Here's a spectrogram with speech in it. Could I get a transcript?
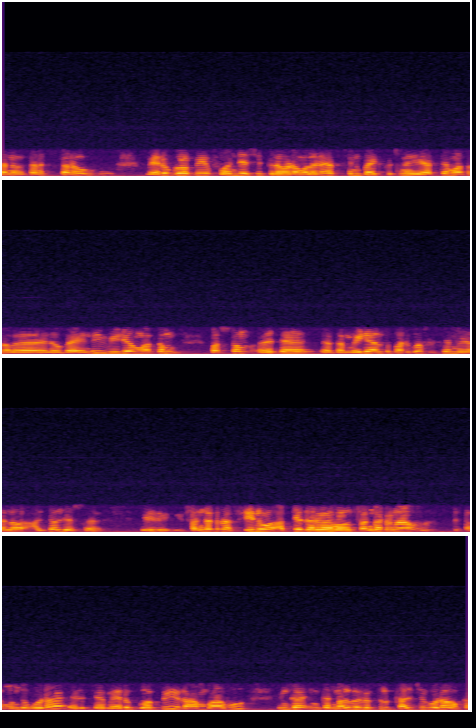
తను తన తను మేరు గోపి ఫోన్ చేసి పిలవడం వల్లనే తిని బయటకు వచ్చిన ఈ హత్య మాత్రం ఒక- అయింది. వీడియో మాత్రం ప్రస్తుతం అయితే మీడియాలతో పాటు కూడా సోషల్ మీడియాలో అల్చల్ చేస్తుంది ఇది సంఘటన శ్రీను హత్య జరగబో సంఘటన ముందు కూడా ఏదైతే మేరు గోపి రాంబాబు ఇంకా ఇంకా నలుగురు వ్యక్తులు కలిసి కూడా ఒక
